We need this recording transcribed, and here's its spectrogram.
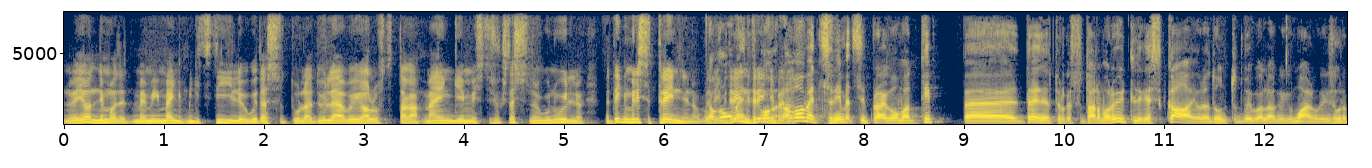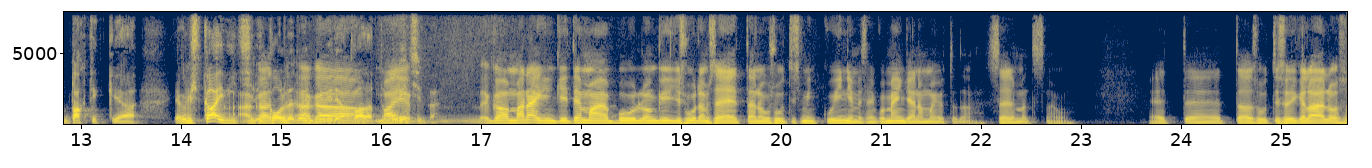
no ei olnud niimoodi, et me mängime mingit stiili või kuidas tuled üle või alustad tagant mängimist ja siukseid asju nagu null. me tegime lihtsalt trenni nagu. no, aga ometi sa nimetasid praegu oma tipptreenerite hulgas Tarmo Rüütli, kes ka ei ole tuntud võib-olla kõige maailma kõige suurem taktik ja, ja vist ka ei viitsi kolme tundi videot vaadata või viitsib või? Ega ma räägingi, tema puhul on kõige suurem see, et ta nagu suutis mind kui inimese, kui mängijana mõjutada, selles mõttes nagu et ta suutis õigel ajal os,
